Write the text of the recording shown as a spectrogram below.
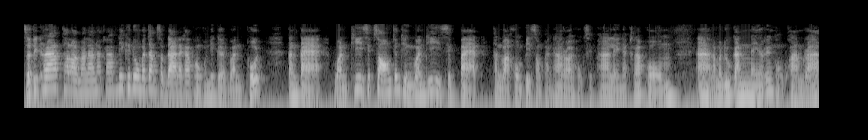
สวัสดีครับทลอยมาแล้วนะครับ นี่คือดวงประจำสัปดาห์นะครับของคนที่เกิดวันพุธ ตั้งแต่วันที่ 12 จนถึงวันที่ 18 ธันวาคมปี 2565 เลยนะครับผมอ่าเรามาดูกันในเรื่องของความรัก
